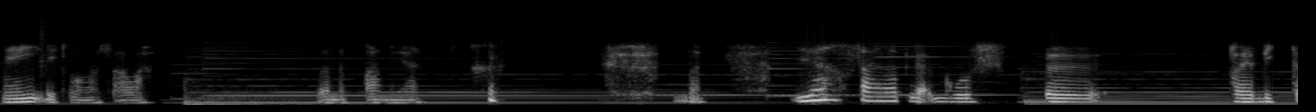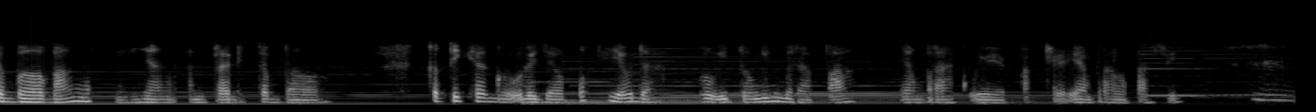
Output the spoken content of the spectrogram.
Mei deh kalau nggak salah bulan depan ya nah yang sangat nggak gue eh, predictable banget nih yang unpredictable ketika gue udah jawab oke ya udah lu hitungin berapa yang pernah gue pakai yang pernah lo kasih Mm.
